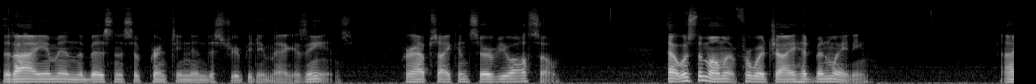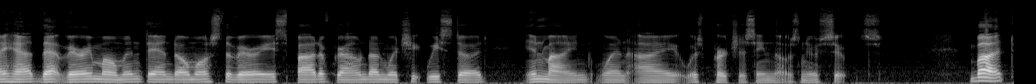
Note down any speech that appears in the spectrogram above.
that I am in the business of printing and distributing magazines. Perhaps I can serve you also. That was the moment for which I had been waiting. I had that very moment and almost the very spot of ground on which we stood in mind when I was purchasing those new suits. But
